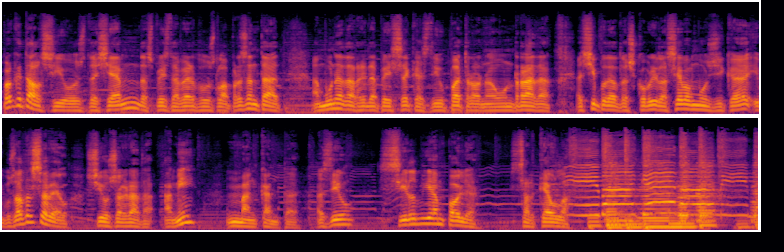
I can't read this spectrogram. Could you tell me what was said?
però què tal si us deixem, després d'haver-vos-la presentat, amb una darrera peça que es diu Patrona Honrada. Així podeu descobrir la seva música i vosaltres sabeu si us agrada. A mi m'encanta. Es diu Sílvia Ampolla. cerqueu-la. I va quedar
